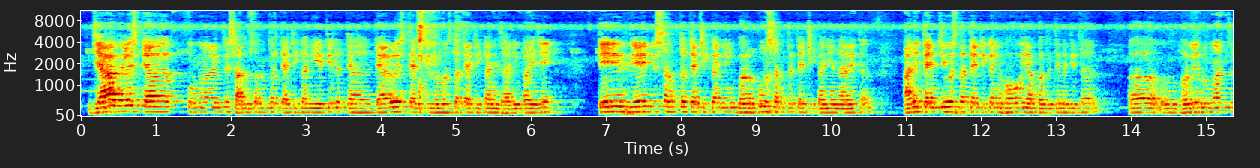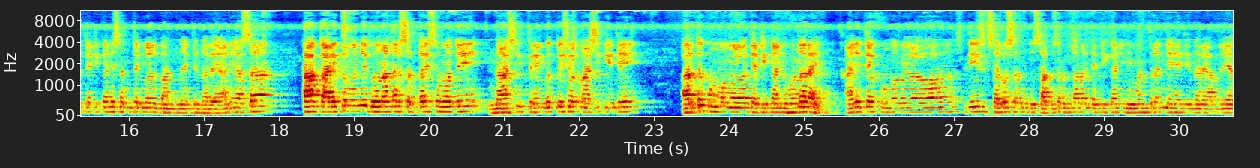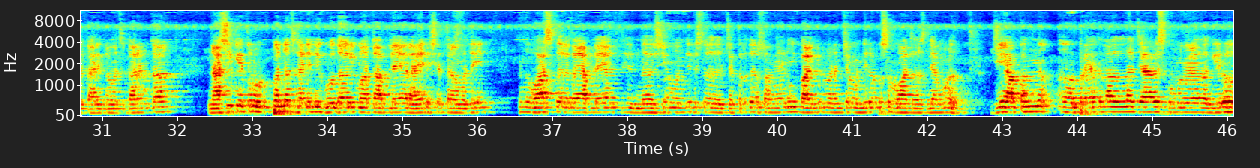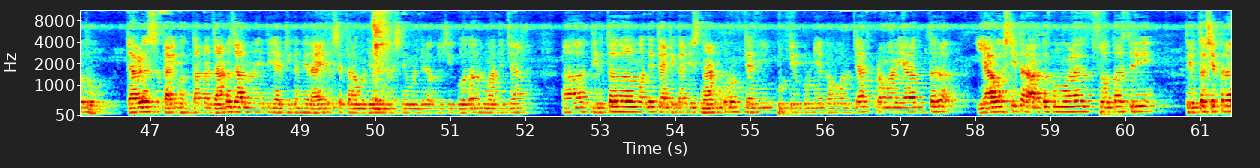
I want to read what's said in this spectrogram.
ज्या वेळेस त्या कुंभमेळ्यातले साधू संत त्या ठिकाणी येतील त्या त्यावेळेस त्यांची व्यवस्था त्या ठिकाणी झाली पाहिजे. ते व्ही संत त्या ठिकाणी भरपूर संत त्या ठिकाणी येणार आहेत. आणि त्यांची व्यवस्था त्या ठिकाणी हो, हो या पद्धतीने तिथं भव्य रुमांचं त्या ठिकाणी संत निवास बांधण्यात येणार आहे. आणि असा हा कार्यक्रम म्हणजे दोन हजार सत्तावीसमध्ये नाशिक त्र्यंबकेश्वर नाशिक येथे अर्ध कुंभमेळा त्या ठिकाणी होणार आहे. आणि त्या कुंभमेळावातली सर्व संत साधू संतांना त्या ठिकाणी निमंत्रण देण्यात येणार आहे आपल्या या कार्यक्रमाचं. कारण का? नाशिक येथून उत्पन्न झालेली गोदावरी माता आपल्या या रायरी क्षेत्रामध्ये वास करत आहे. आपल्या या नरसिंह मंदिर चक्रधर स्वामी आणि बाळगीर महाराजांच्या मंदिरापासून वाहत असल्यामुळं जे आपण अं, प्रयागराजला ज्यावेळेस कुंभमेळ्याला गेलो होतो त्यावेळेस काही भक्तांना जाणं झालं नाही. ते या ठिकाणी रायरी क्षेत्रामध्ये नरसिंह मंदिरापाशी गोदावरी मातेच्या तीर्थमध्ये त्या ठिकाणी स्नान करून त्यांनी पुण्य पुण्य कमवलं. त्याचप्रमाणे या तर यावर्षी तर अर्ध कुंभमेळा स्वतः श्री तीर्थक्षेत्र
